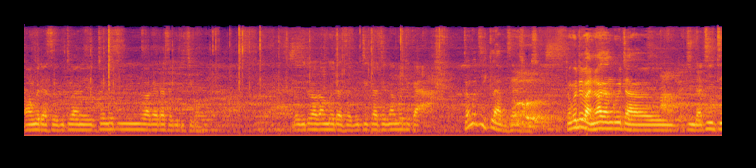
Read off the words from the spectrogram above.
vangoita sekuti tongoti vakaita sekuti chika nekuti vakangoita sekuti katingangoti ka ah, tongoti iclub saizvozvo. Tongoti vanhu vakangoita kuti ndatiite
